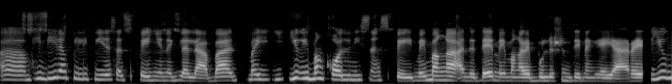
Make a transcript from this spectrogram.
um, hindi lang Pilipinas at Spain yung naglalaban. May, yung ibang colonies ng Spain, may mga, ano din, may mga revolution din nangyayari. Yung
